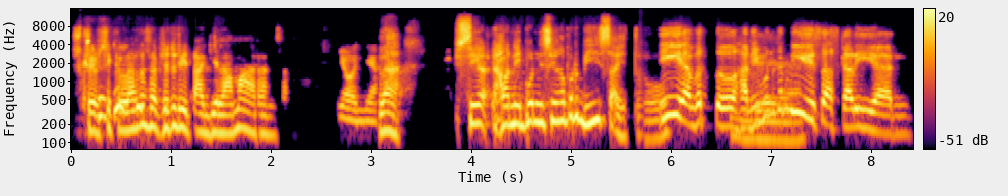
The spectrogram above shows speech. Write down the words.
skripsi kelar terus habis itu ditagih lamaran sama nyonya. Si honeymoon di Singapura bisa itu. Iya betul, honeymoon kan Iya. bisa sekalian.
